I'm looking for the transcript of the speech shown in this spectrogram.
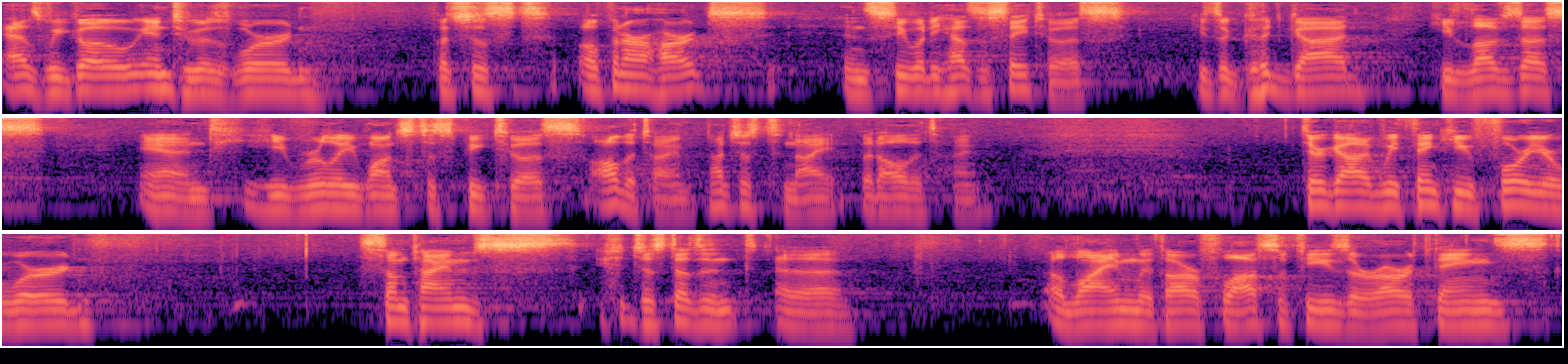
as we go into His Word, let's just open our hearts and see what He has to say to us. He's a good God, He loves us, and He really wants to speak to us all the time, not just tonight, but all the time. Dear God, we thank you for your word. Sometimes it just doesn't uh, align with our philosophies or our things,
